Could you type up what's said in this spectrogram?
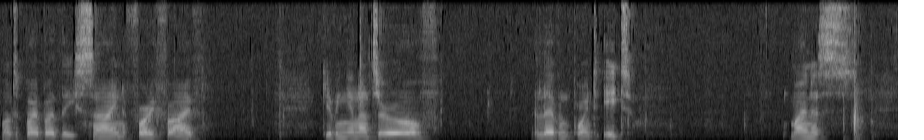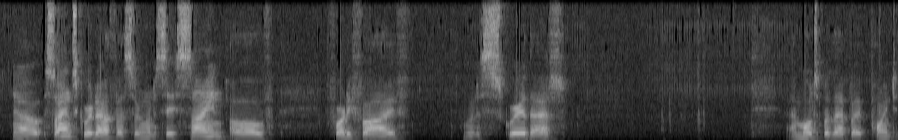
multiplied by the sine 45, giving an answer of 11.8 minus, now sine squared alpha, so I'm going to say sine of 45, I'm going to square that and multiply that by point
